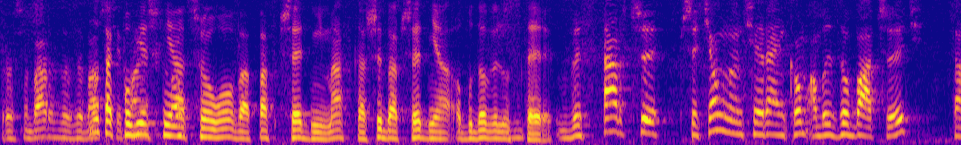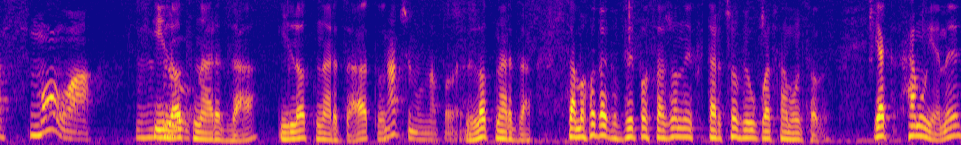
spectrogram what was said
Proszę bardzo, no zobaczcie tak, powierzchnia państwo. czołowa, pas przedni, maska, szyba przednia, obudowy lusterek. Wystarczy przeciągnąć się ręką, aby zobaczyć ta smoła z I rdza, i lotna rdza, to Na czym ona polega? lotna rdza. Samochodach wyposażonych w tarczowy układ hamulcowy. Jak hamujemy,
